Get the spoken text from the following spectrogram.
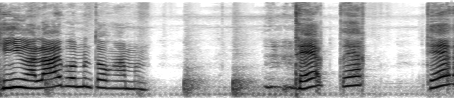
ขี้เหงื่อหลายบนมันต้องทำมันแท็กแท็กแท็ก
